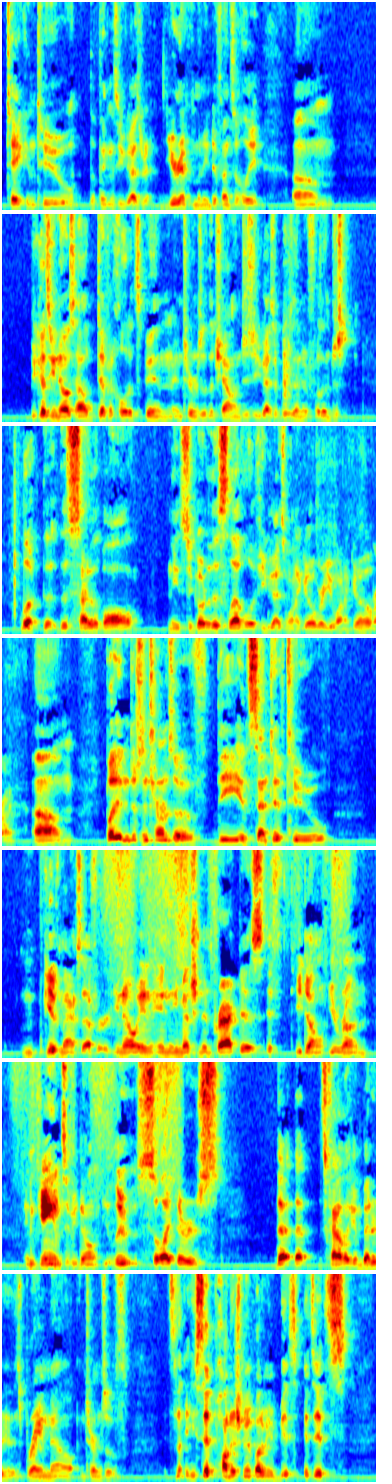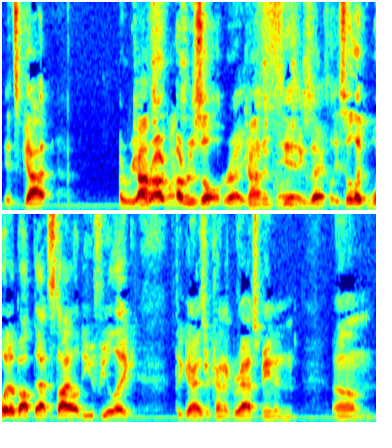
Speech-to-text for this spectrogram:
taken to the things you guys are you're implementing defensively. Um, because he knows how difficult it's been in terms of the challenges you guys have presented for them. Just look, the, this side of the ball needs to go to this level if you guys want to go where you want to go. Right. Um, but in just in terms of the incentive to give max effort, you know, and, and you mentioned in practice, if you don't, you run. In games, if you don't, you lose. So like, there's that that it's kind of like embedded in his brain now in terms of it's not, he said punishment, but I mean it's it's it's it's got a, re- a, a, result, right? yeah, exactly. So, like, what about that style do you feel like the guys are kind of grasping and, um,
